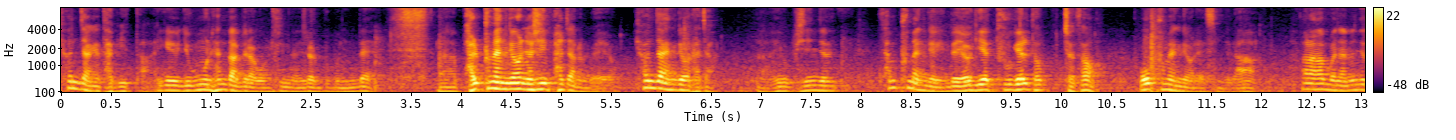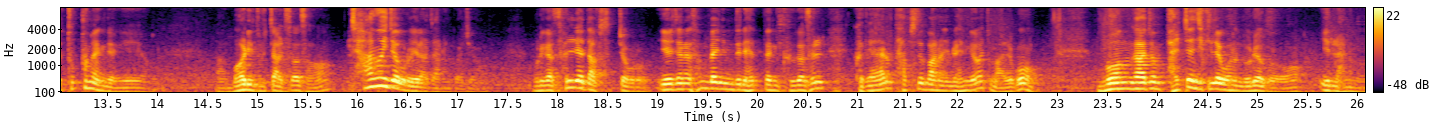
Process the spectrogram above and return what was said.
현장에 답이 있다. 이게 이제 우문 현답이라고 할 수 있는 이런 부분인데 어, 발품 행정을 열심히 팔자는 거예요. 현장 행정을 하자. 어, 이것이 이제 삼품 행정인데 여기에 두 개를 더 붙여서 오품 행정을 했습니다. 하나가 뭐냐면 이제 투품 행정이에요. 어, 머리 두 짤 써서 창의적으로 일하자는 거죠. 우리가 선례답습적으로 예전에 선배님들이 했던 그것을 그대로 답습하는 이런 행동을 하지 말고 무언가 좀 발전시키려고 하는 노력으로 일을 하는 거.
